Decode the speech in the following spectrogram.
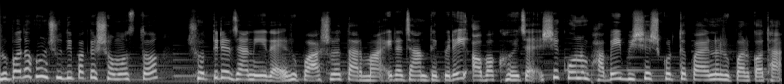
রূপা তখন সুদীপাকে সমস্ত সত্যিটা জানিয়ে দেয়, রূপা আসলে তার মা। এটা জানতে পেরেই অবাক হয়ে যায়। সে কোনোভাবেই বিশ্বাস করতে পারে না রূপার কথা।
